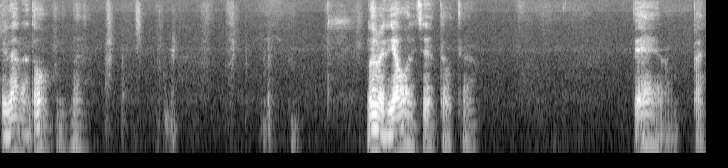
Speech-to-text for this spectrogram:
Cuidar a todos, compadre. No debería ahora esta cuestión. Pero, compadre.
